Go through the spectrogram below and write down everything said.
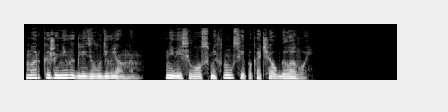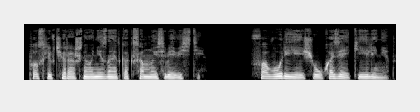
Марк же не выглядел удивленным, невесело усмехнулся и покачал головой. После вчерашнего не знает, как со мной себя вести. В фаворе я еще у хозяйки или нет.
